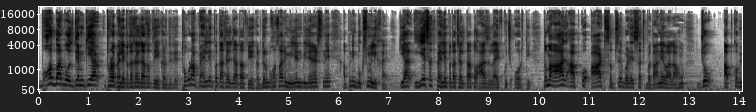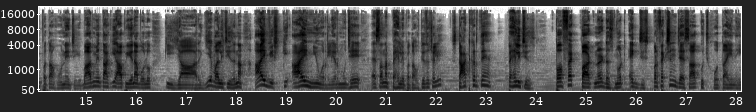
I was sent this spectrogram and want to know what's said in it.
बहुत बार बोलते हैं हम कि यार, थोड़ा पहले पता चल जाता तो ये कर देते। थोड़ा पहले पता चल जाता तो ये कर देते। और बहुत सारे मिलियन बिलियनर्स ने अपनी बुक्स में लिखा है कि यार, ये सच पहले पता चलता तो आज लाइफ कुछ और थी। तो मैं आज आपको आठ सबसे बड़े सच बताने वाला हूँ, जो आपको भी पता होने चाहिए। बाद में ताकि आप ये ना बोलो कि यार, ये वाली चीज़ है ना आई विश कि आई न्यू अर्लियर मुझे ऐसा ना पहले पता होती। तो चलिए स्टार्ट करते हैं। पहली चीज़ perfect partner does not exist perfection जैसा कुछ होता ही नहीं।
